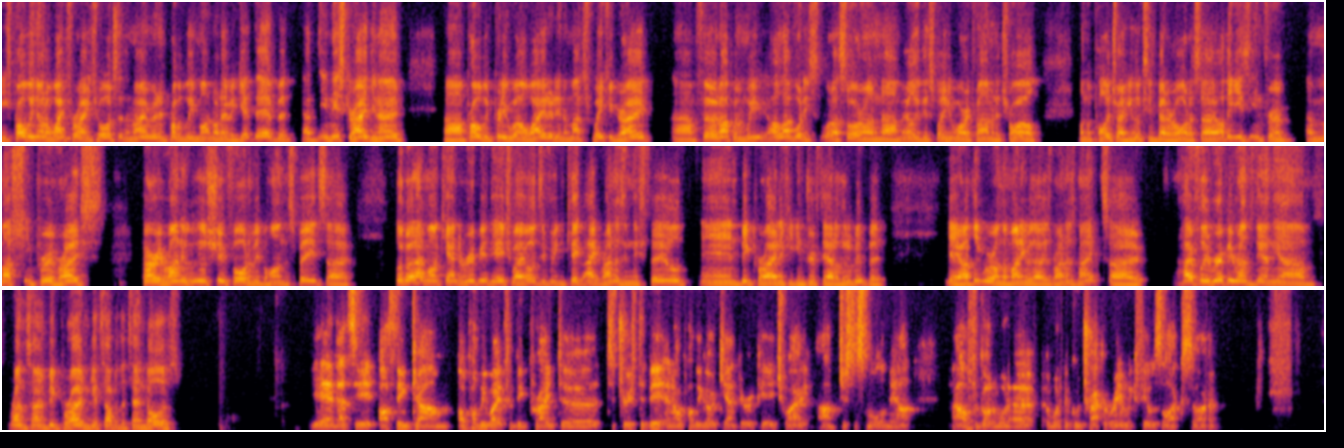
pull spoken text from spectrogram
he's probably not a weight for age horse at the moment and probably might not ever get there. But in this grade, you know, uh, probably pretty well weighted in a much weaker grade. Um, third up, and we I love what he's what I saw on um, early this week at Warwick Farm in a trial on the poly track. He looks in better order, so I think he's in for a, a much improved race. Barrier run, he'll, he'll, shoot forward and be behind the speed. So, look, I don't mind Count De Rupee at the each way odds if we can keep eight runners in this field, and Big Parade if you can drift out a little bit, but yeah, I think we're on the money with those runners, mate. So hopefully Rupee runs down the um, runs home big parade and gets up at the ten dollars. Yeah, that's it. I think um, I'll probably wait for Big Parade to to drift a bit, and I'll probably go Count De Rupee each way, um, just a small amount. Uh, I've forgotten what a what a good track at Randwick feels like. So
